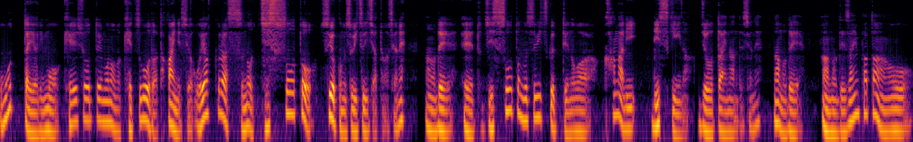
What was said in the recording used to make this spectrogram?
思ったよりも継承というものの結合度は高いんですよ。親クラスの実装と強く結びついちゃってますよね。なので、えっ、ー、と、実装と結びつくっていうのはかなりリスキーな状態なんですよね。なので、あの、デザインパターンを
